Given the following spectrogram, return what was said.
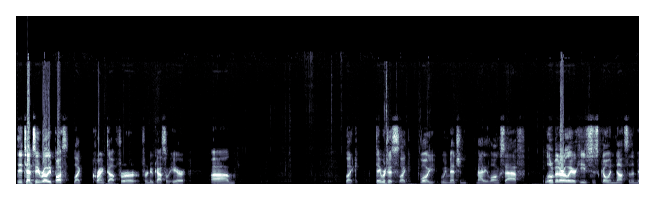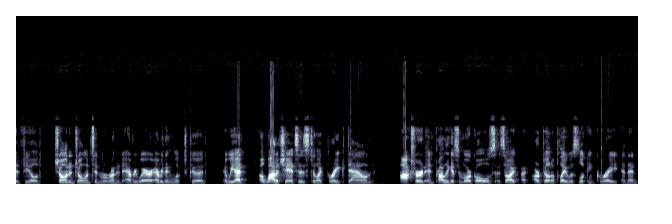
the intensity really bust like cranked up for for Newcastle here. Um, like they were just like well, we mentioned Matty Longstaff a little bit earlier. He's just going nuts in the midfield. Sean and Joelinton were running everywhere. Everything looked good, and we had a lot of chances to like break down Oxford and probably get some more goals. And so I, I, our build up play was looking great. And then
